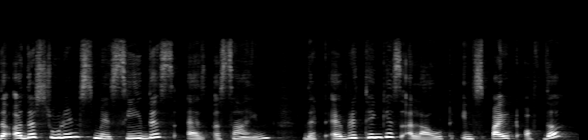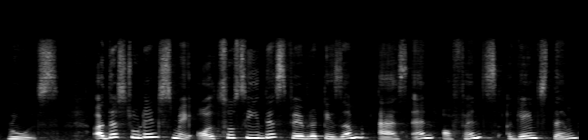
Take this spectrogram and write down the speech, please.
The other students may see this as a sign that everything is allowed in spite of the rules. Other students may also see this favoritism as an offense against them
